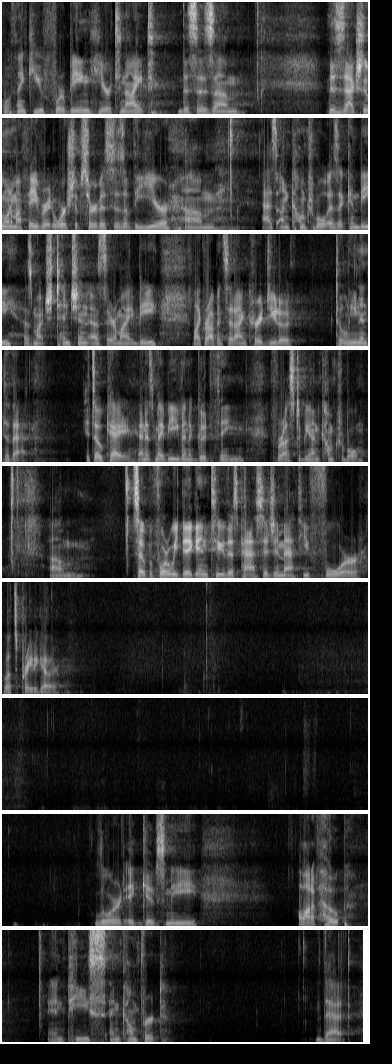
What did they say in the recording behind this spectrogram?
Well, thank you for being here tonight. This is um, this is actually one of my favorite worship services of the year. Um, as uncomfortable as it can be, as much tension as there might be, like Robin said, I encourage you to to lean into that. It's okay, and it's maybe even a good thing for us to be uncomfortable. Um, so, before we dig into this passage in Matthew four, let's pray together. Lord, it gives me a lot of hope and peace and comfort that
